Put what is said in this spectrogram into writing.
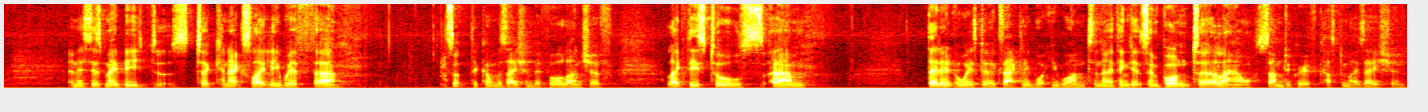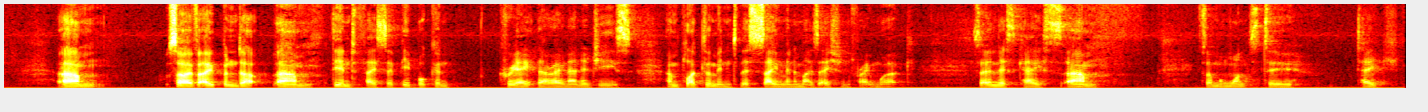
and this is maybe to connect slightly with uh, the conversation before lunch of like these tools, um, they don't always do exactly what you want. And I think it's important to allow some degree of customization. So I've opened up um, the interface so people can create their own energies and plug them into this same minimization framework. So in this case, um, someone wants to take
